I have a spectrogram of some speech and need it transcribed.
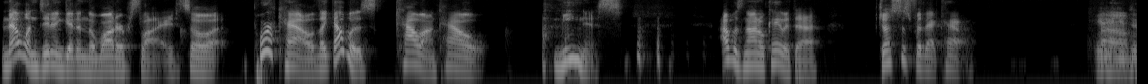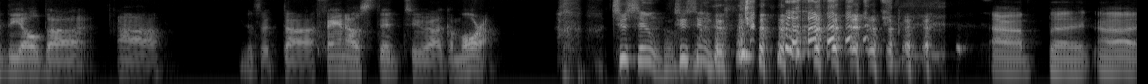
and that one didn't get in the water slide. So uh, poor cow. Like that was cow on cow meanness. I was not okay with that. Justice for that cow. He, Um, he did the old uh uh is it uh Thanos did to uh, Gamora. Too soon. Too soon. uh, but uh,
